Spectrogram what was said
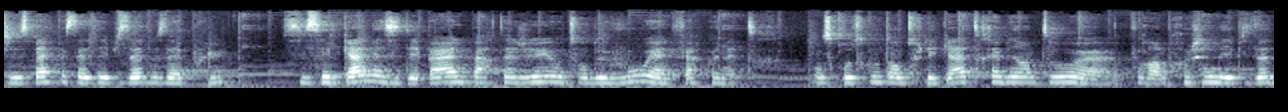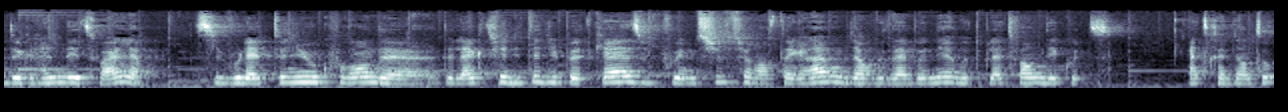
j'espère que cet épisode vous a plu. Si c'est le cas, n'hésitez pas à le partager autour de vous et à le faire connaître. On se retrouve dans tous les cas très bientôt euh, pour un prochain épisode de Graines d'étoiles. Si vous être tenu au courant de, de l'actualité du podcast, vous pouvez me suivre sur Instagram ou bien vous abonner à votre plateforme d'écoute. À très bientôt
